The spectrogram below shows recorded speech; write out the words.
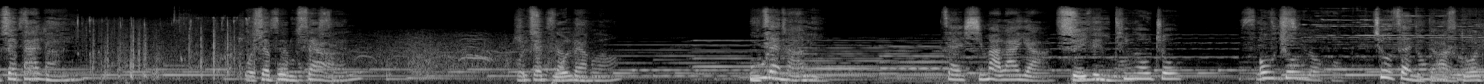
在巴黎，我在布鲁塞尔，我在柏林，你在哪里？在喜马拉雅随意听欧洲，欧洲就在你的耳朵里。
